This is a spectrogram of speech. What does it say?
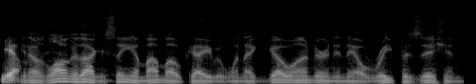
Yeah. You know, as long as I can see them, I'm okay. But when they go under and then they'll reposition,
